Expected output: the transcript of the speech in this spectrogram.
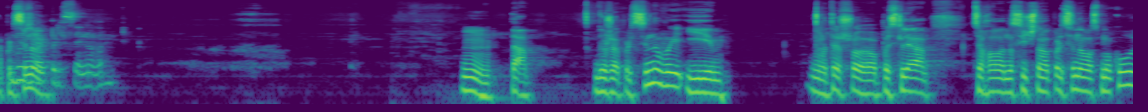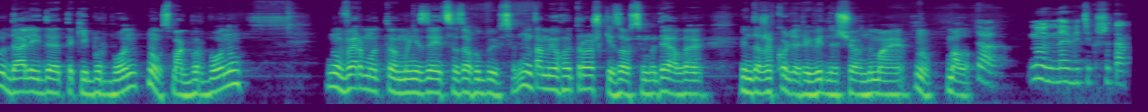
дуже Апельсиновий. апельсиновий. Mm, так, дуже апельсиновий, і ну, те, що після цього насиченого апельсинового смаку далі йде такий бурбон, ну, смак бурбону. Ну, вермут, мені здається, загубився. Ну, там його трошки зовсім іде, але він навіть в кольорі видно, що немає, ну, мало. Так. Ну, навіть якщо так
